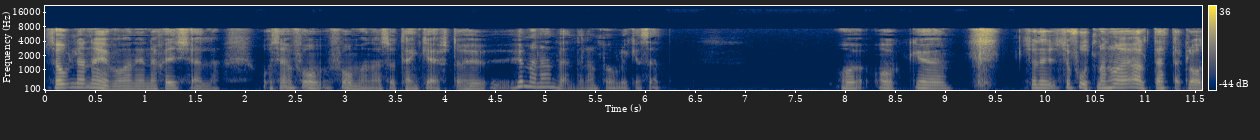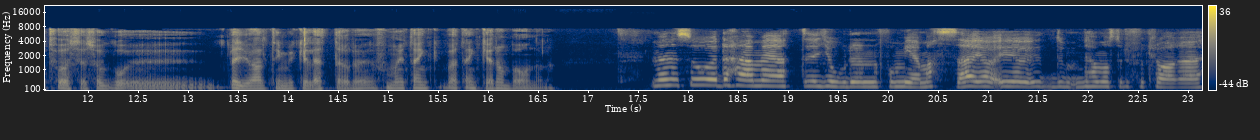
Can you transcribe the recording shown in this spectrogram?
Solen är vår energikälla och sen får, får man alltså tänka efter hur, hur man använder den på olika sätt. Och, och eh, så, det, så fort man har allt detta klart för sig så går, eh, blir ju allting mycket lättare och då får man ju tänka, börja tänka i de banorna. Men så det här med att jorden får mer massa, jag, jag, det här måste du förklara.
